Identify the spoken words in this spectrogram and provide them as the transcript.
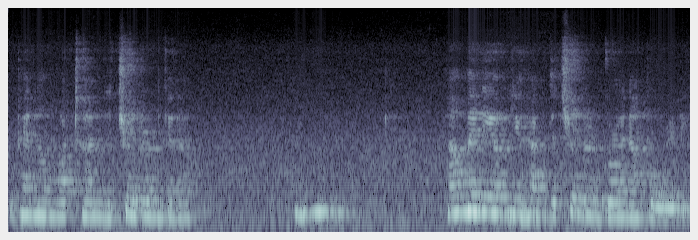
depending on what time the children get up. Mhm. How many of you have the children grown up already?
